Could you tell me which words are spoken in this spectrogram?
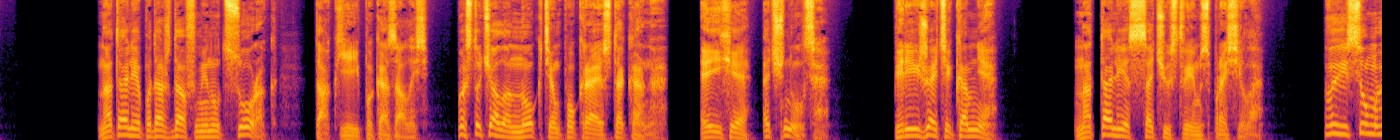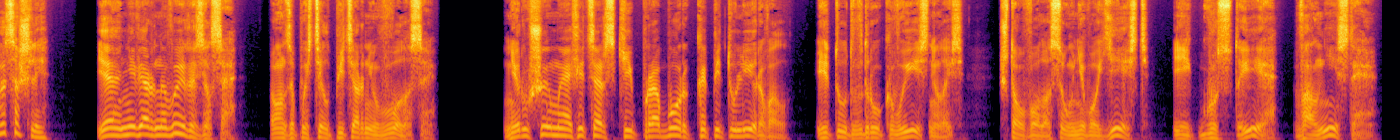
Наталья, подождав минут сорок, так ей показалось, постучала ногтем по краю стакана. Эйхе очнулся. «Переезжайте ко мне». Наталья с сочувствием спросила. «Вы с ума сошли?» «Я неверно выразился». Он запустил пятерню в волосы. Нерушимый офицерский пробор капитулировал, и тут вдруг выяснилось, что волосы у него есть, и густые, волнистые.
